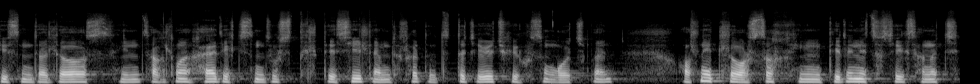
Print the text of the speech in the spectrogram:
хийсэн долоос энэ цагламан хайрыг чсэн зүсгэлтэй шийл амьдрахад удирдах ивэж өгөхийг хүсэн гооч байна. Олны төлөө урсах энэ гэрээний цусыг санаж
